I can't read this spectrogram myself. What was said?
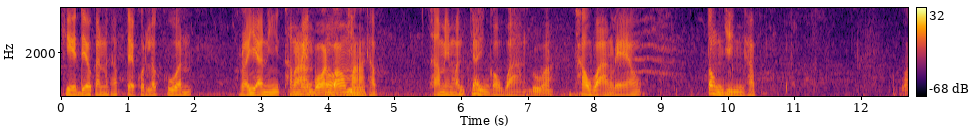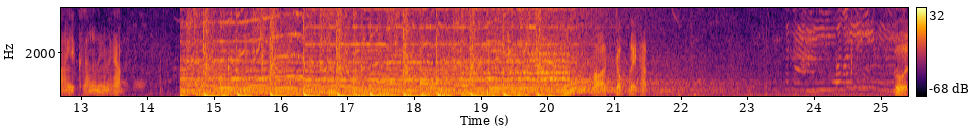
เกรดเดียวกันนะครับ แต่คนละกวน ระยะนี้ทำแม่นวางบอลก็เบายิมางกครับ ถ้าไม่มั่นใจก็วางดูว่า ถ้าวางแล้ว ต้องยิงครับ วางอีกครั้งหนึ่งนะครับ ขอจบเลยครับสนามกูด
